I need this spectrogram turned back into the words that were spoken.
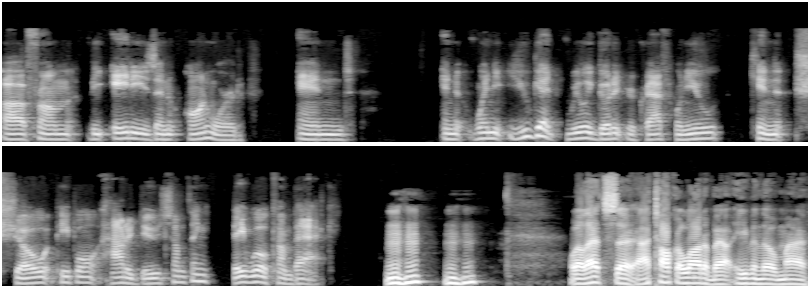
uh, from the 80s and onward. And and when you get really good at your craft when you can show people how to do something they will come back. Mm-hmm mm-hmm. Well that's uh, i talk a lot about even though my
